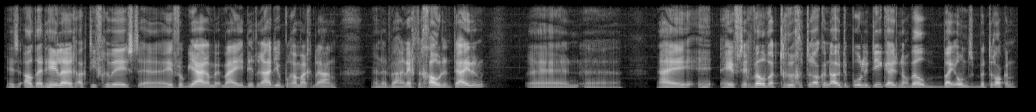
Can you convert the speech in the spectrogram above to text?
Is altijd heel erg actief geweest. eh, heeft ook jaren met mij dit radioprogramma gedaan. En dat waren echt de gouden tijden. En eh, hij he- heeft zich wel wat teruggetrokken uit de politiek. Hij is nog wel bij ons betrokken,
